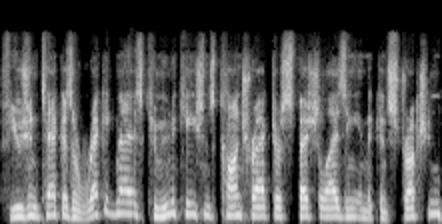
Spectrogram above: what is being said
Fusion Tech is a recognized communications contractor specializing in the construction,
